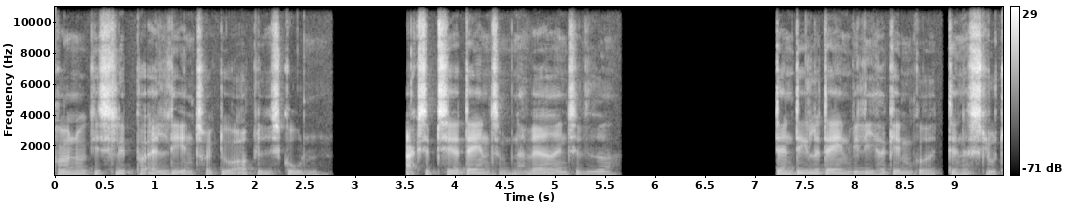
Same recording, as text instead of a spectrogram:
Prøv nu at give slip på alle de indtryk, du har oplevet i skolen. Accepter dagen, som den har været indtil videre. Den del af dagen, vi lige har gennemgået, den er slut,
